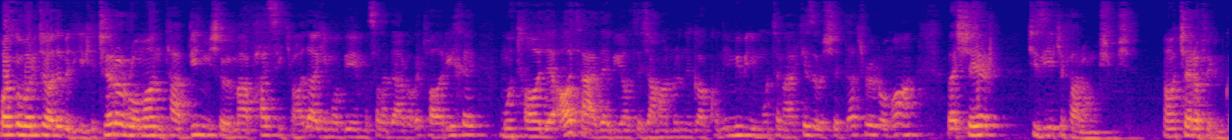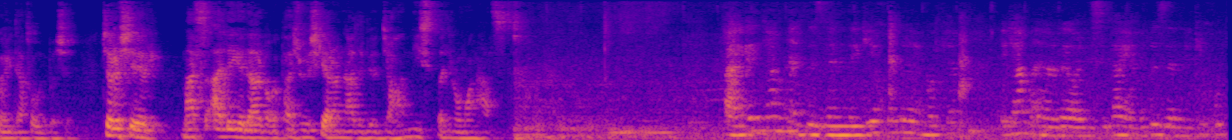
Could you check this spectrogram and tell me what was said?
باز دوباره جالبه دیگه که چرا رمان تبدیل میشه به مبحثی که حالا اگه ما بیایم مثلا در واقع تاریخ مطالعات ادبیات جهان رو نگاه کنیم می‌بینیم متمرکز به شدت روی رمان و شعر چیزیه که فراموش میشه. اما چرا فکر می‌کنید تفاوت باشه؟ چرا شعر مسئله در واقع پژوهشگران ادبیات جهان نیست ولی رمان هست؟ اگه یکم به زندگی خود انگار که یکم رئالیستی یعنی به زندگی خود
